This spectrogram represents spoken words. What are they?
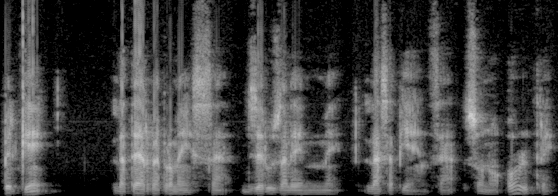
perché la terra promessa, Gerusalemme, la sapienza sono oltre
